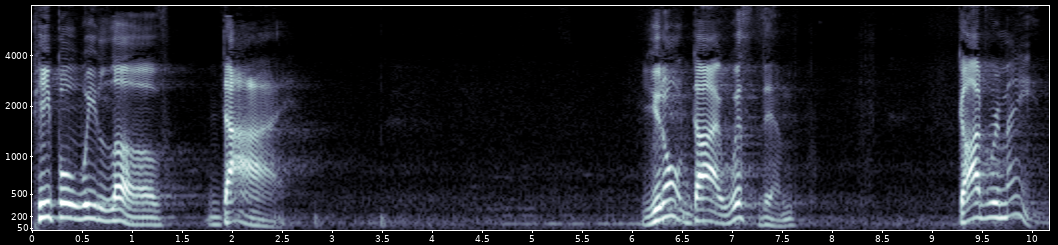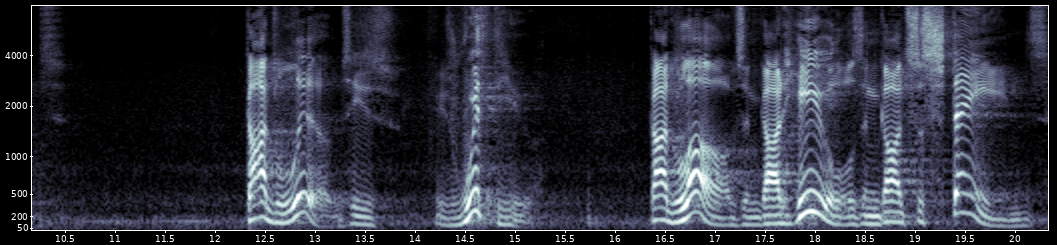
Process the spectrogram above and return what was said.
People we love die. You don't die with them, God remains. God lives, He's, he's with you. God loves and God heals and God sustains.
